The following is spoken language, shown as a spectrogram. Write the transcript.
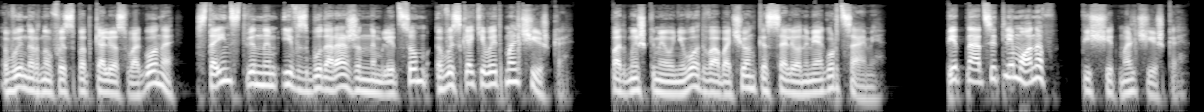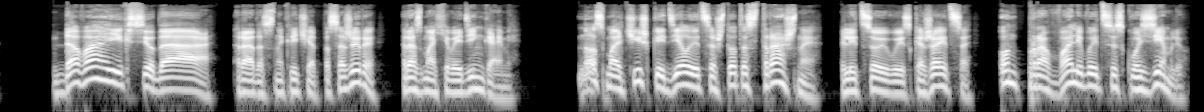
вынырнув из-под колес вагона, с таинственным и взбудораженным лицом выскакивает мальчишка. Под мышками у него два бочонка с солеными огурцами. «Пятнадцать лимонов!» — пищит мальчишка. «Давай их сюда!» — радостно кричат пассажиры, размахивая деньгами. Но с мальчишкой делается что-то страшное, лицо его искажается, он проваливается сквозь землю.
